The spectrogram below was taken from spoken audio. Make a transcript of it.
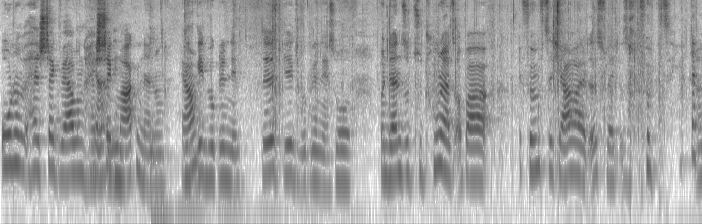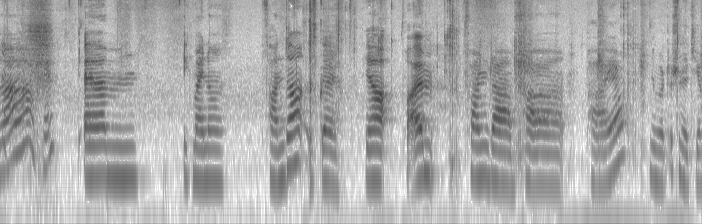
Ohne Hashtag Werbung, Hashtag nee. Markennennung. Das geht wirklich nicht. Das geht wirklich nicht. So. Und dann so zu tun, als ob er 50 Jahre alt ist. Vielleicht ist er 50. Ah, okay. Ähm, ich meine, Fanta ist geil. Ja. Vor allem Fanta pa Papaya. Ne, was ist denn das hier?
